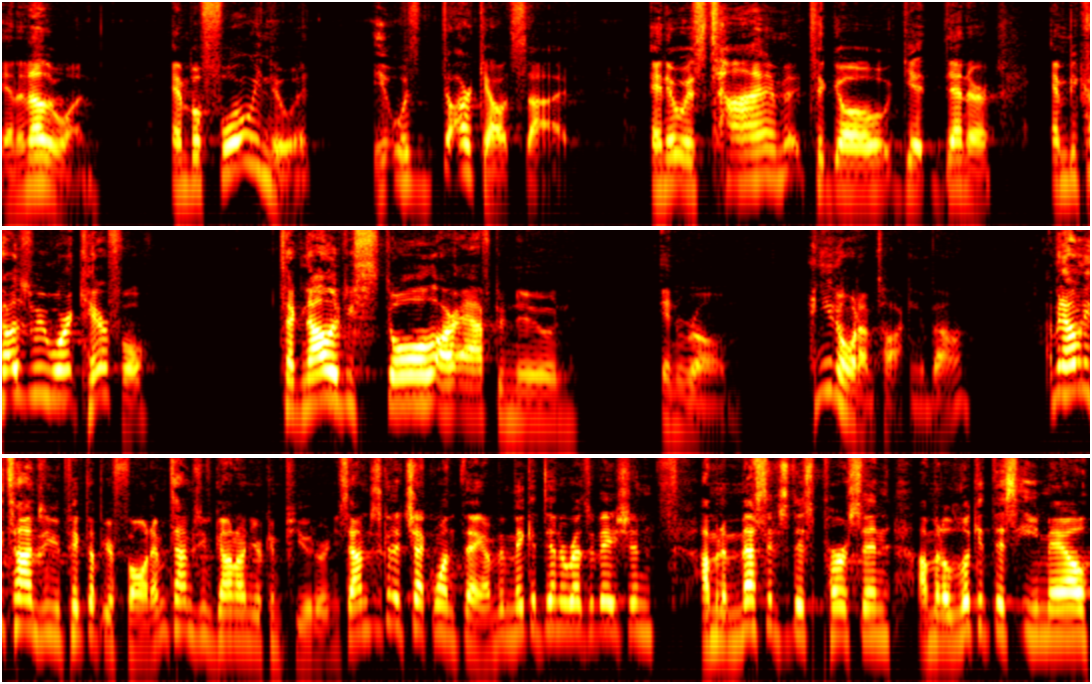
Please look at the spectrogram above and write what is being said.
And another one. And before we knew it, it was dark outside. And it was time to go get dinner. And because we weren't careful, technology stole our afternoon in Rome. And you know what I'm talking about. I mean, how many times have you picked up your phone? How many times you've gone on your computer and you say, I'm just going to check one thing. I'm going to make a dinner reservation. I'm going to message this person. I'm going to look at this email.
